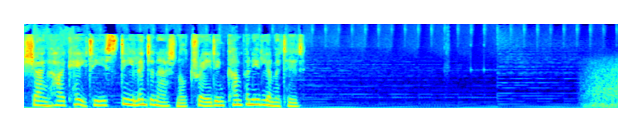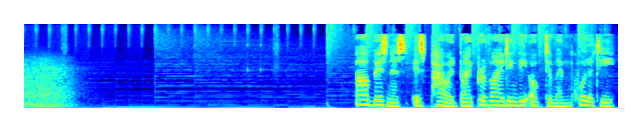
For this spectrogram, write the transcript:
Shanghai KT Steel International Trading Company Limited. Our business is powered by providing the optimum quality,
